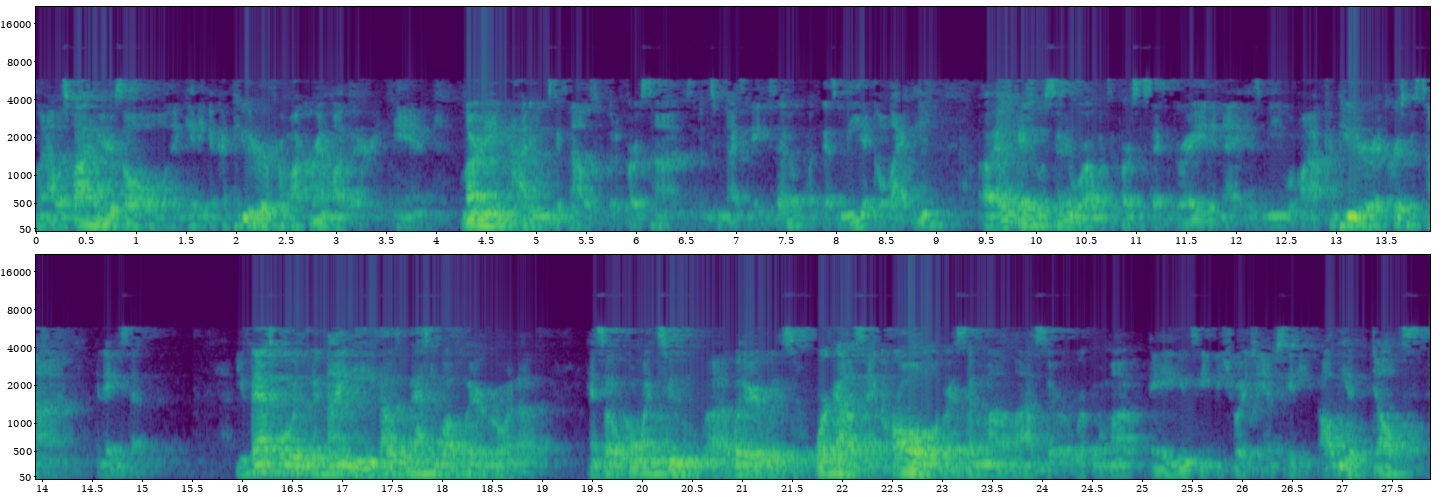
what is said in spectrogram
when I was five years old and getting a computer from my grandmother and learning how to use technology for the first time. So into 1987, that's me at Golightly uh, Educational Center where I went to first and second grade, and that is me with my computer at Christmas time in 87. You fast forward to the 90s, I was a basketball player growing up. And so going to, uh, whether it was workouts at Kroll or at Seven Mile and or working with my AAU team, Detroit Jam City, all the adults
